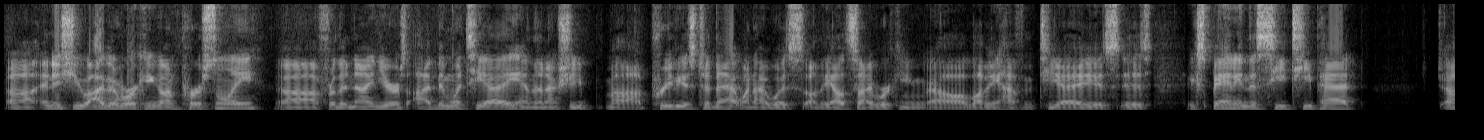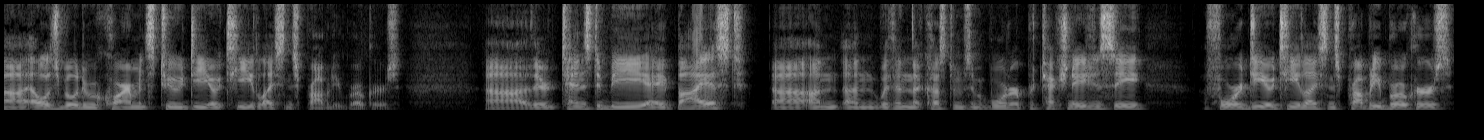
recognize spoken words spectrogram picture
Uh, an issue I've been working on personally uh, for the nine years I've been with TIA, and then actually uh, previous to that, when I was on the outside working uh, lobbying half of TIA, is is expanding the CTPAT uh, eligibility requirements to DOT licensed property brokers. Uh, there tends to be a bias on, on, within the Customs and Border Protection Agency for DOT licensed property brokers.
